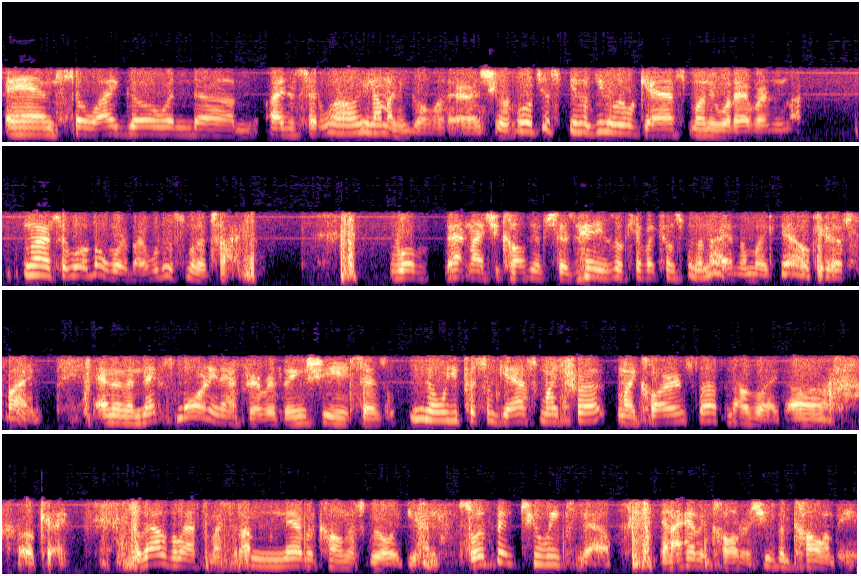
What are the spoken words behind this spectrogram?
And so I go and um, I just said, well, you know, I'm not going to go over there. And she goes, well, just, you know, give me a little gas money, whatever. And, I said, well, don't worry about it. We'll do some other time. Well, that night she calls me up and says, hey, is it okay if I come spend the night? And I'm like, yeah, okay, that's fine. And then the next morning after everything, she says, you know, will you put some gas in my truck, my car and stuff? And I was like, uh, okay. So that was the last time I said, I'm never calling this girl again. So it's been two weeks now, and I haven't called her. She's been calling me.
